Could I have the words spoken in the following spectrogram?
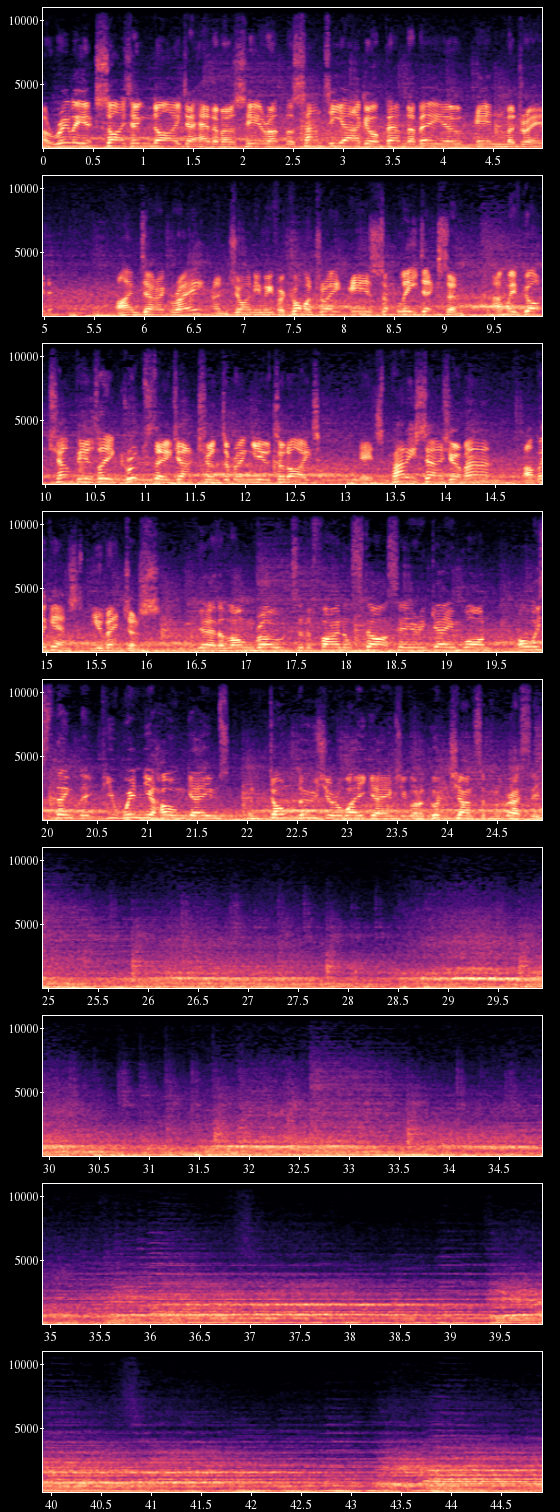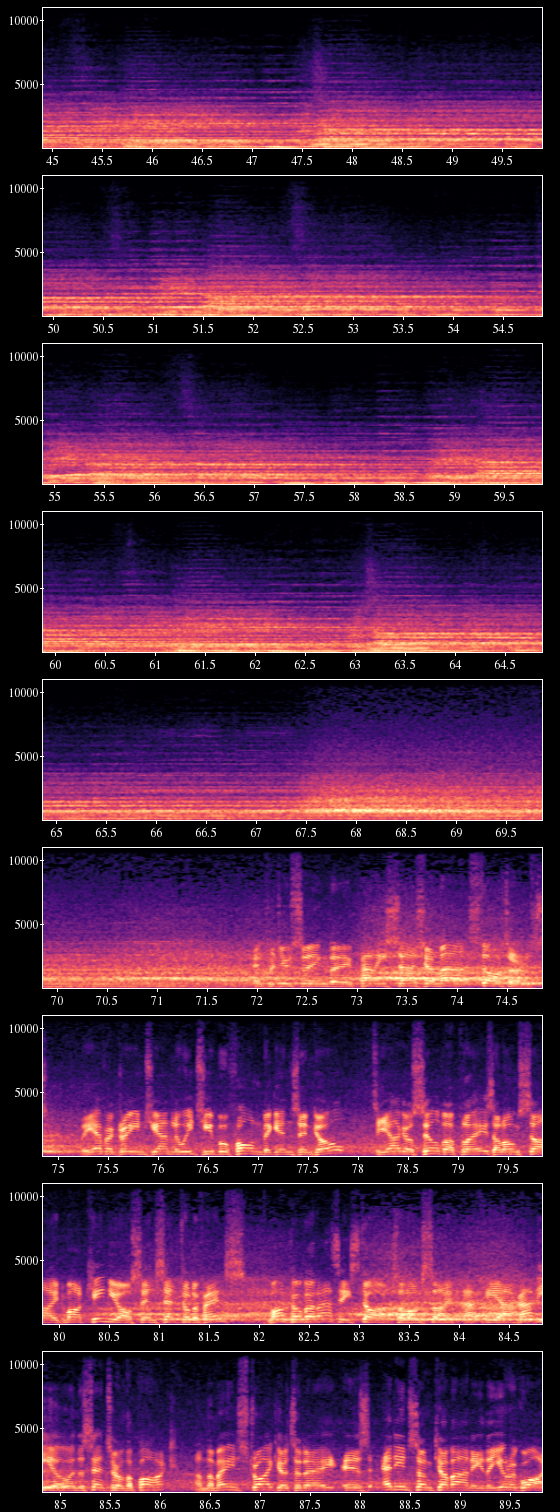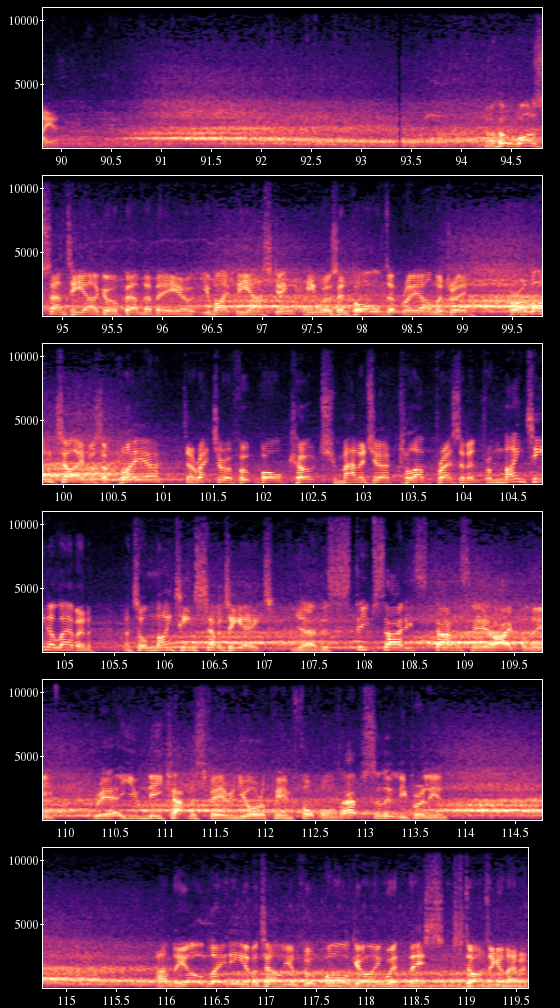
A really exciting night ahead of us here at the Santiago Bernabeu in Madrid. I'm Derek Ray, and joining me for commentary is Lee Dixon. And we've got Champions League group stage action to bring you tonight. It's Paris Saint-Germain up against Juventus. Yeah, the long road to the final starts here in game one. Always think that if you win your home games and don't lose your away games, you've got a good chance of progressing. Introducing the Paris Saint-Germain starters. The evergreen Gianluigi Buffon begins in goal. Thiago Silva plays alongside Marquinhos in central defence. Marco Verratti starts alongside Adrien Rabiot in the centre of the park. And the main striker today is Edinson Cavani, the Uruguayan. Well, who was Santiago Bernabeu, you might be asking? He was involved at Real Madrid for a long time as a player, director of football, coach, manager, club president from 1911 until 1978. Yeah, the steep-sided stands here, I believe, create a unique atmosphere in European football. It's absolutely brilliant. And the old lady of Italian football going with this starting 11.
